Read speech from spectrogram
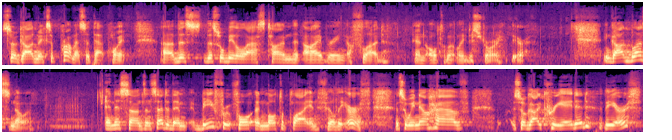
So God makes a promise at that point. Uh, this, this will be the last time that I bring a flood and ultimately destroy the earth. And God blessed Noah and his sons and said to them, Be fruitful and multiply and fill the earth. And so we now have, so God created the earth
